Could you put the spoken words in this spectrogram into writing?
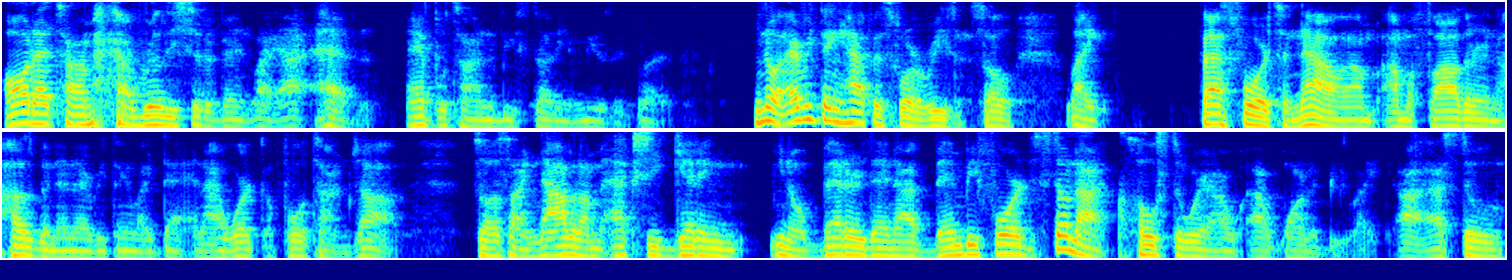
All that time, I really should have been like I had ample time to be studying music, but you know everything happens for a reason. So like fast forward to now, I'm I'm a father and a husband and everything like that, and I work a full time job. So it's like now that I'm actually getting you know better than I've been before, still not close to where I, I want to be. Like I, I still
